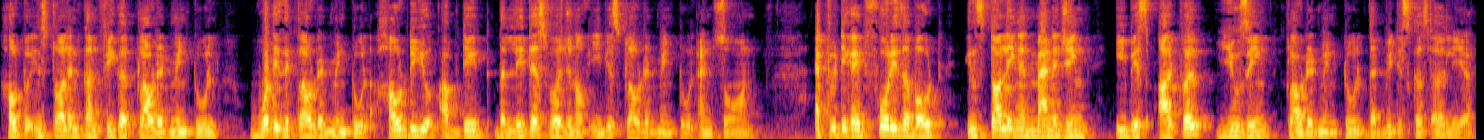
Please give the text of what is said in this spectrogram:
how to install and configure cloud admin tool. What is the cloud admin tool? How do you update the latest version of EBS cloud admin tool and so on. Activity guide four is about installing and managing EBS R12 using cloud admin tool that we discussed earlier.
